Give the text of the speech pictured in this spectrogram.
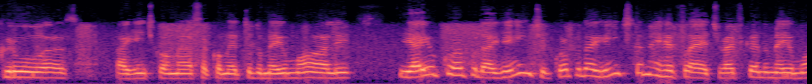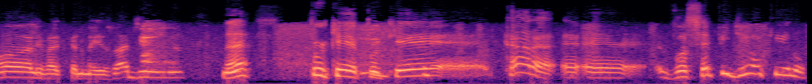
cruas, a gente começa a comer tudo meio mole. E aí o corpo da gente, o corpo da gente também reflete, vai ficando meio mole, vai ficando meio zoadinho, né? Por quê? Porque, cara, é, é, você pediu aquilo.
